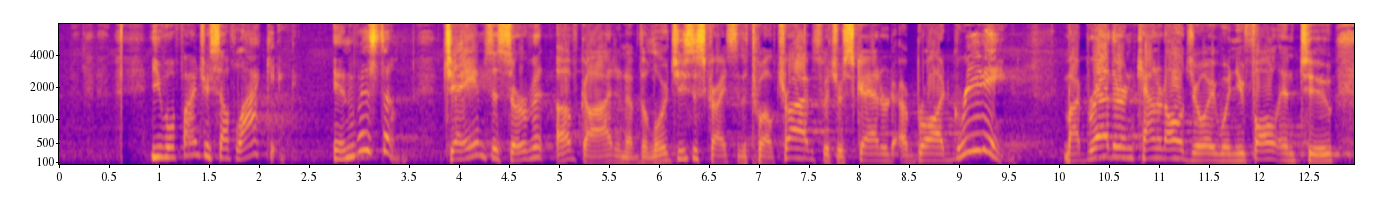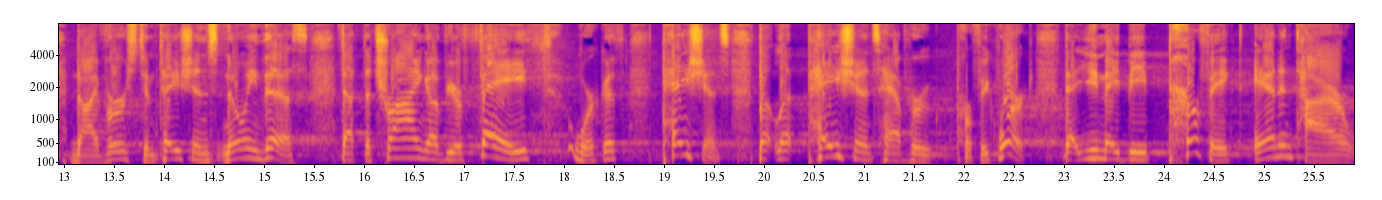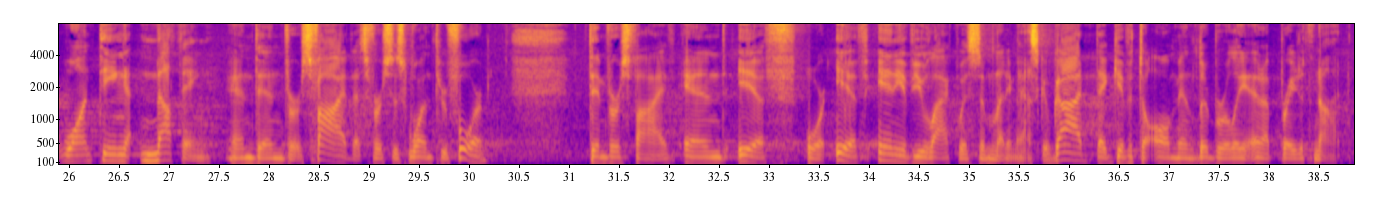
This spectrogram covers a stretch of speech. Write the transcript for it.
you will find yourself lacking in wisdom. James, a servant of God and of the Lord Jesus Christ to the 12 tribes which are scattered abroad, greeting. My brethren, count it all joy when you fall into diverse temptations, knowing this, that the trying of your faith worketh patience. But let patience have her perfect work, that ye may be perfect and entire, wanting nothing. And then verse 5, that's verses 1 through 4. Then verse 5, and if, or if any of you lack wisdom, let him ask of God, that giveth to all men liberally and upbraideth not.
